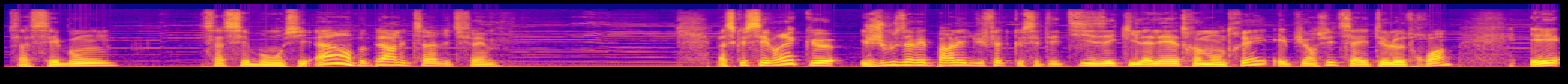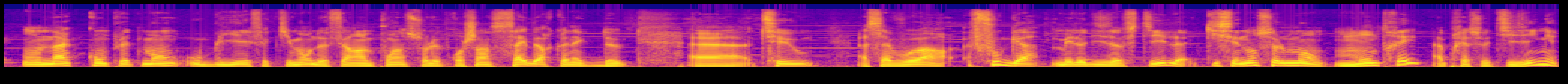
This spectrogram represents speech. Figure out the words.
Ça c'est bon. Ça c'est bon aussi. Ah, on peut parler de ça vite fait. Parce que c'est vrai que je vous avais parlé du fait que c'était teasé qu'il allait être montré, et puis ensuite ça a été le 3, et on a complètement oublié effectivement de faire un point sur le prochain CyberConnect 2, euh, à savoir Fuga Melodies of Steel, qui s'est non seulement montré après ce teasing,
